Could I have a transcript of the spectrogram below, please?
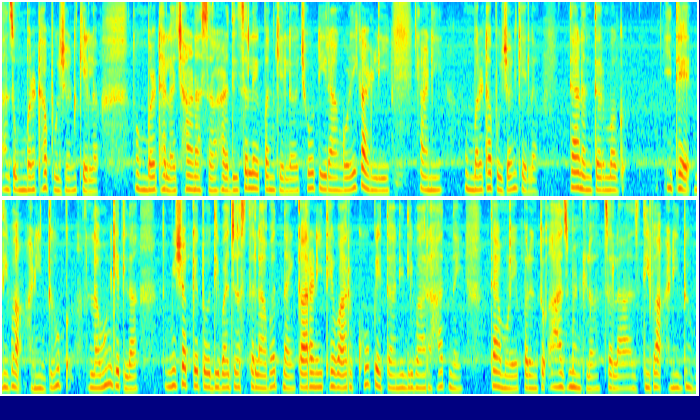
आज उंबरठा पूजन केलं. उंबरठ्याला छान असं हळदीचं लेपन केलं छोटी रांगोळी काढली आणि उंबरठा पूजन केलं. त्यानंतर मग इथे दिवा आणि धूप लावून घेतला तर मी शक्यतो दिवा जास्त लावत नाही कारण इथे वार खूप येतं आणि दिवा राहत नाही. त्यामुळे परंतु आज म्हटलं चला आज दिवा आणि धूप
